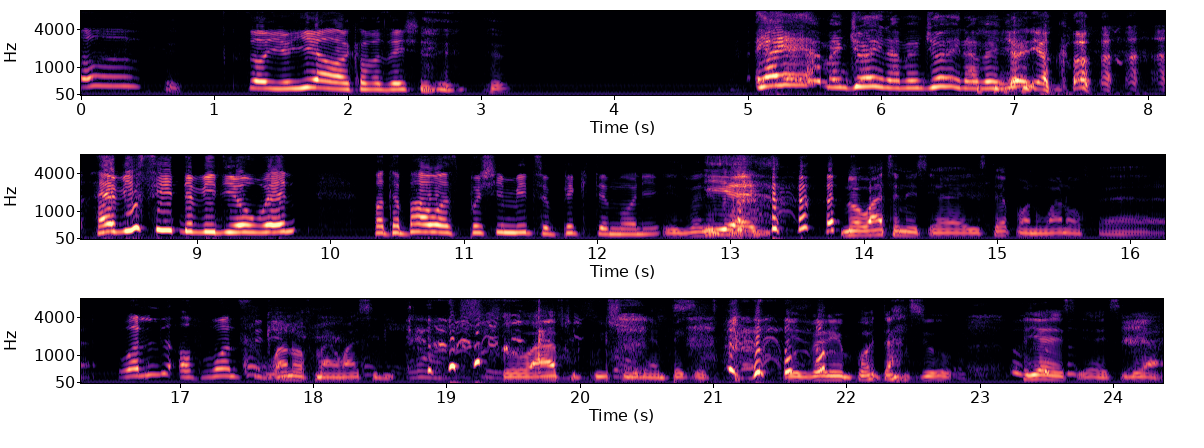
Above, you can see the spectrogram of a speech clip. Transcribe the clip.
Oh. so you hear our conversation. Yeah, yeah, yeah. I'm enjoying. I'm enjoying. I'm enjoying your call. Have you seen the video when Patapaa was pushing me to pick the money? it's very Yes. no, what thing is, uh, you step on one of uh, One of one city. one of my one city, so I have to push it and pick it. It's very important. So, yes, yes, yeah.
